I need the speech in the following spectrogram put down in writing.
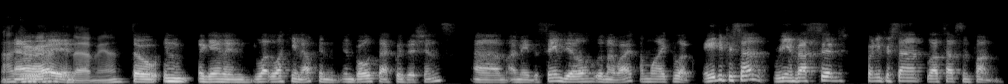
how'd you All react to that, man? So in again, in lu- lucky enough in, in both acquisitions, um, I made the same deal with my wife. I'm like, look, 80% reinvested, 20%, let's have some fun.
